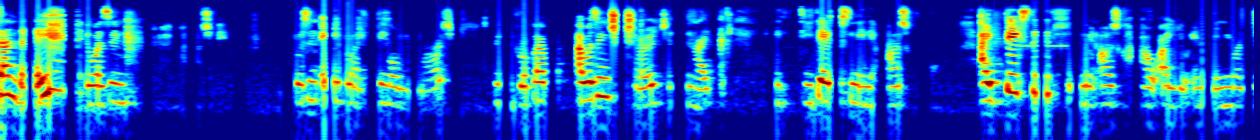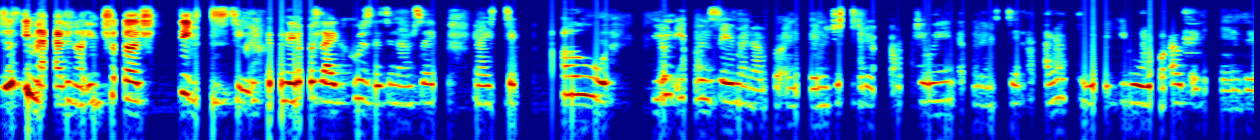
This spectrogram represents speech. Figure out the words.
Sunday, it was in it was in April, I think, or March. We broke up. I was in church and like he, texted me and he asked. I texted him and asked how are you, and then he was just imagine her in church texting and then he was like, "Who's this?" And I'm saying, and I said, "Oh, you don't even save my number." And then we just started arguing, and then he said, "I don't think it will work out again." And then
